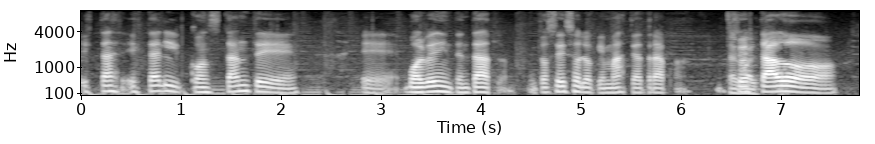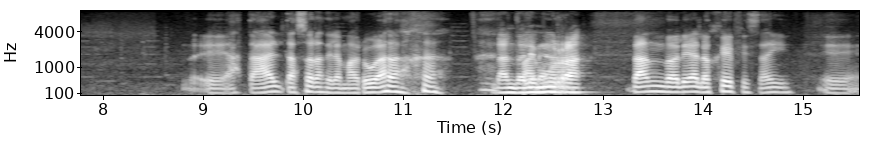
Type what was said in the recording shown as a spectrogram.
está, está el constante eh, volver a intentarlo. Entonces eso es lo que más te atrapa. Yo he estado eh, hasta altas horas de la madrugada. Dándole murra. Dándole a los jefes ahí. Eh,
